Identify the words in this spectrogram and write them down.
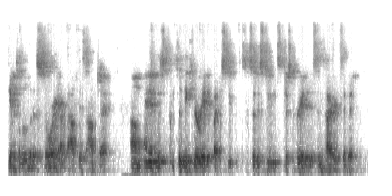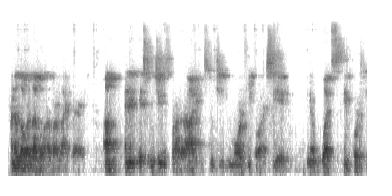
Give us a little bit of story about this object. Um, and it was completely curated by the students. So the students just created this entire exhibit on the lower level of our library. Um, and then it's reaching this broader audience, reaching more people are seeing, you know, what's important to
